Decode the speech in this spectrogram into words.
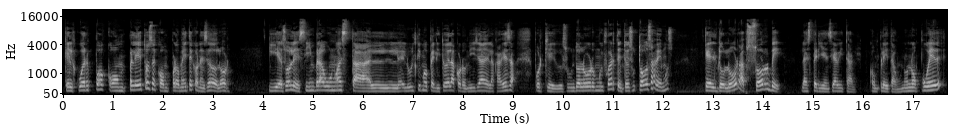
que el cuerpo completo se compromete con ese dolor. Y eso le simbra a uno hasta el, el, último pelito de la coronilla de la cabeza, porque es un dolor muy fuerte. Entonces todos sabemos que el dolor absorbe la experiencia vital completa. Uno no puede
